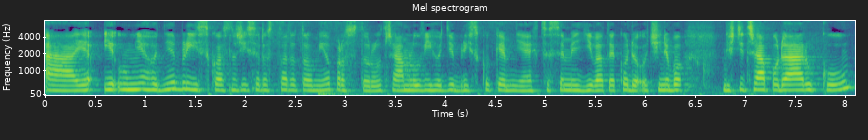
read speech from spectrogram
a je, je u mě hodně blízko a snaží se dostat do toho mého prostoru, třeba mluví hodně blízko ke mně, chce se mi dívat jako do očí, nebo když ti třeba podá ruku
